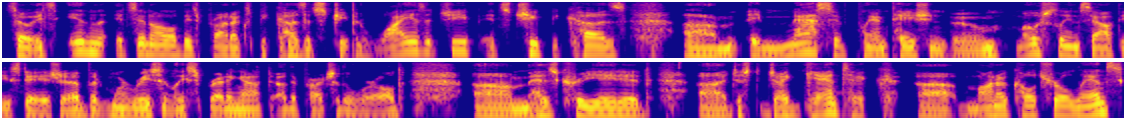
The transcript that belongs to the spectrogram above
so it's in it's in all of these products because it's cheap. And why is it cheap? It's cheap because um, a massive plantation boom, mostly in Southeast Asia, but more recently spreading out to other parts of the world, um, has created uh, just gigantic uh, monocultural landscapes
